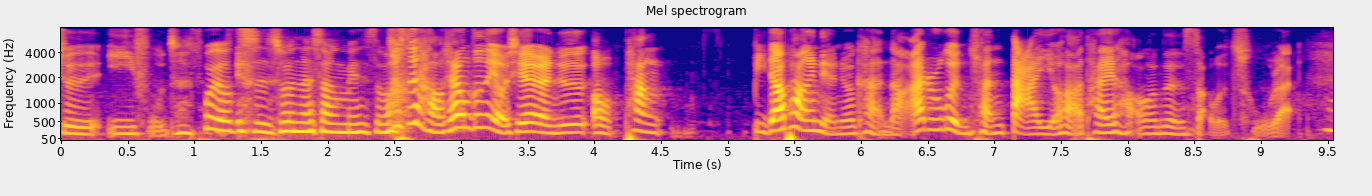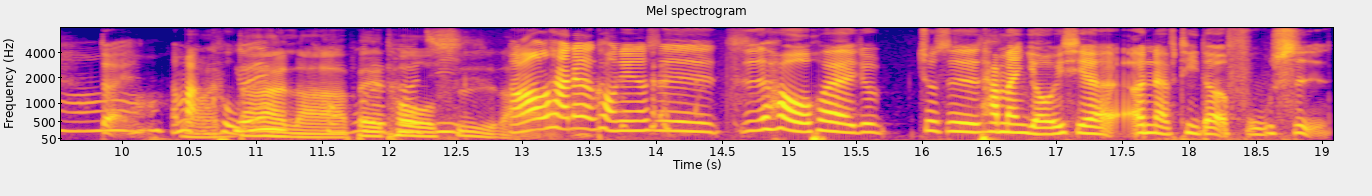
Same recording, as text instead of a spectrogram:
就是衣服，这会有尺寸在上面是吗 就？是好像真的有些人就是哦胖，比较胖一点就看得到啊。如果你穿大衣的话，它也好像真的扫得出来，对，还蛮酷的。有点完蛋啦，被透视了。然后它那个空间就是之后会就就是他们有一些 NFT 的服饰，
